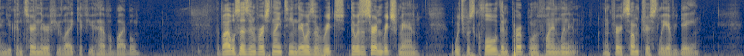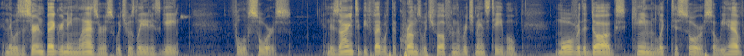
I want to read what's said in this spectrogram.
And you can turn there if you like, if you have a Bible. The Bible says in verse 19, there was a rich there was a certain rich man which was clothed in purple and fine linen, and fared sumptuously every day. And there was a certain beggar named Lazarus, which was laid at his gate, full of sores, and desiring to be fed with the crumbs which fell from the rich man's table. Moreover, the dogs came and licked his sores. So we have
